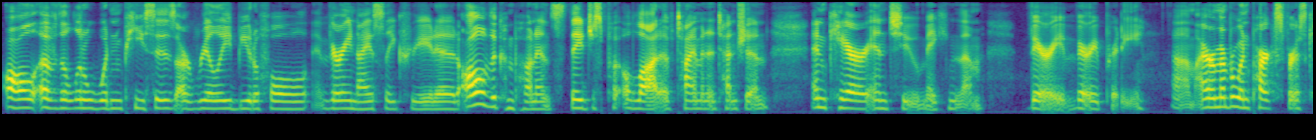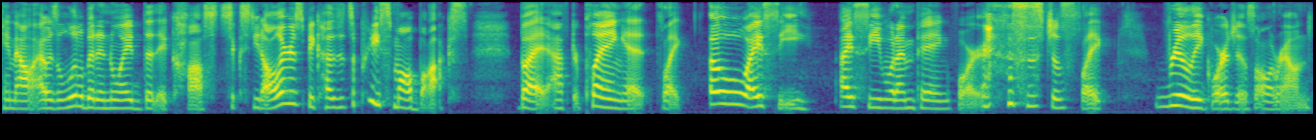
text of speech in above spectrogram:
All of the little wooden pieces are really beautiful, very nicely created. All of the components, they just put a lot of time and attention and care into making them very, very pretty. Um, I remember when Parks first came out, I was a little bit annoyed that it cost $60 because it's a pretty small box. But after playing it, it's like, oh, I see. I see what I'm paying for. this is just like really gorgeous all around.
